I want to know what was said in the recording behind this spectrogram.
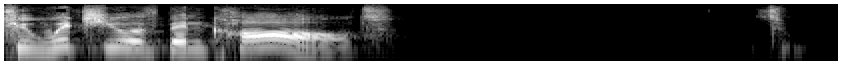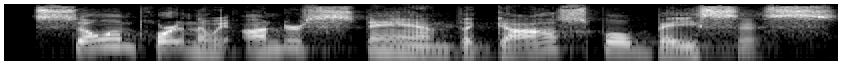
to which you have been called. So important that we understand the gospel basis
